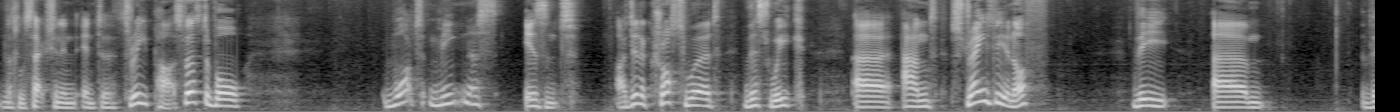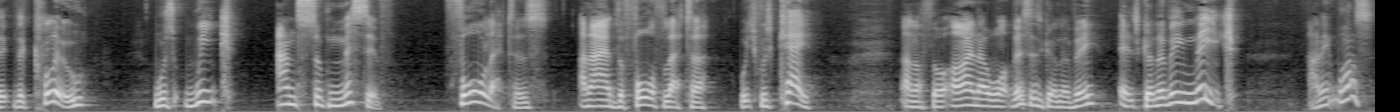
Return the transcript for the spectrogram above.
little section in, into three parts. First of all, what meekness isn't. I did a crossword this week, uh, and strangely enough, the, um, the, the clue was weak and submissive. Four letters, and I had the fourth letter, which was K. And I thought, I know what this is going to be. It's going to be meek. And it was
